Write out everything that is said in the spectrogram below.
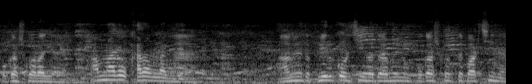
প্রকাশ করা যায় না। আপনারও খারাপ লাগছে হ্যাঁ। আমি হয়তো ফিল করছি হয়তো আমি প্রকাশ করতে পারছি না।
